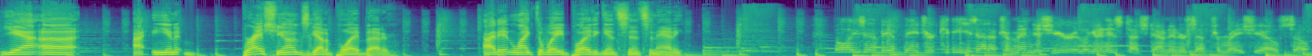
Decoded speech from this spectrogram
Yeah, uh, I, you know, Bryce Young's got to play better. I didn't like the way he played against Cincinnati. Well, he's going to be a major key. He's had a tremendous year looking at his touchdown interception ratio. So,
